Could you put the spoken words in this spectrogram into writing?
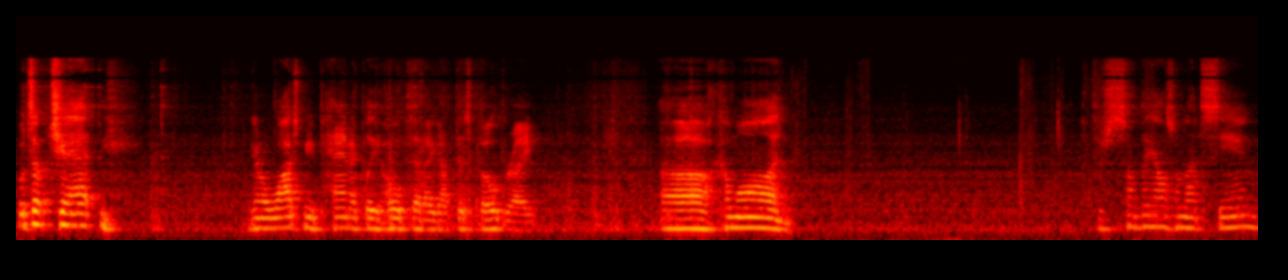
What's up, chat? You're gonna watch me panically hope that I got this boat right. Ah, come on. There's something else I'm not seeing.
